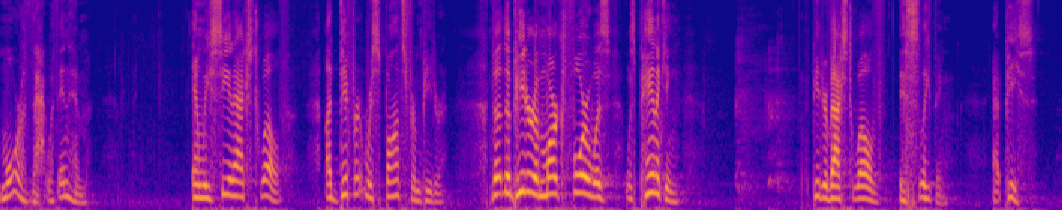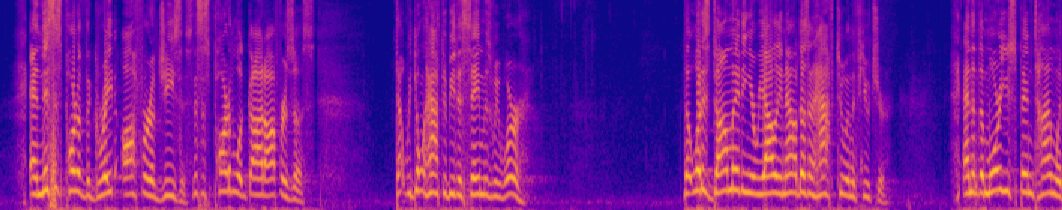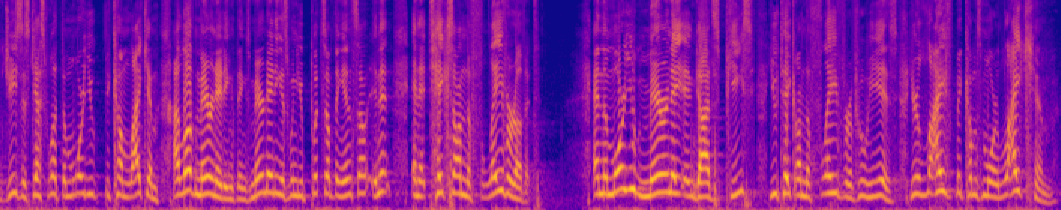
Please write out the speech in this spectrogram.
more of that within him. And we see in Acts 12 a different response from Peter. The, the Peter of Mark 4 was, was panicking. Peter of Acts 12 is sleeping at peace. And this is part of the great offer of Jesus. This is part of what God offers us that we don't have to be the same as we were. That what is dominating your reality now doesn't have to in the future. And that the more you spend time with Jesus, guess what? The more you become like him. I love marinating things. Marinating is when you put something in, some, in it and it takes on the flavor of it. And the more you marinate in God's peace, you take on the flavor of who he is. Your life becomes more like him.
